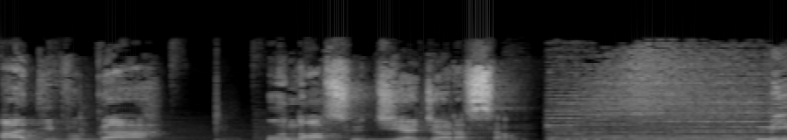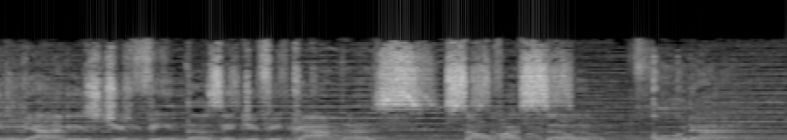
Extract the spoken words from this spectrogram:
a divulgar o nosso dia de oração. Milhares de vidas edificadas, salvação, cura.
